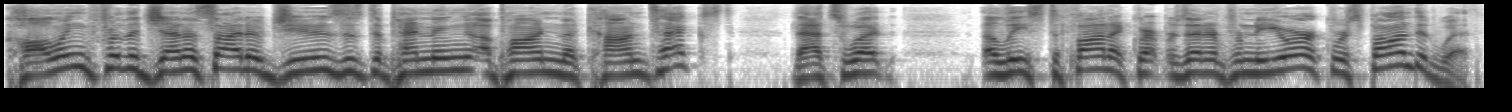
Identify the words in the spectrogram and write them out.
Calling for the genocide of Jews is depending upon the context. That's what Elise Stefanik, representative from New York, responded with.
